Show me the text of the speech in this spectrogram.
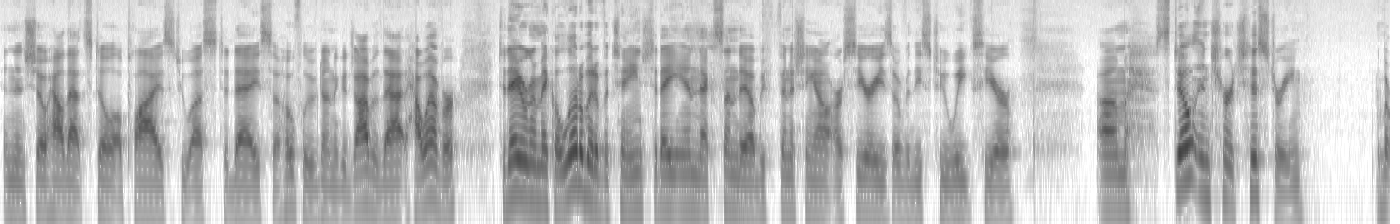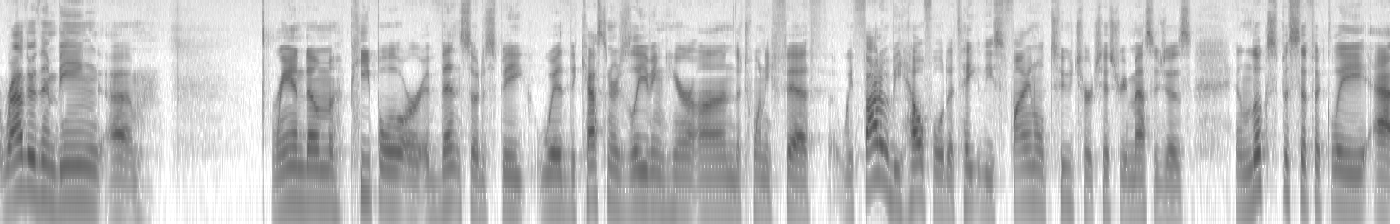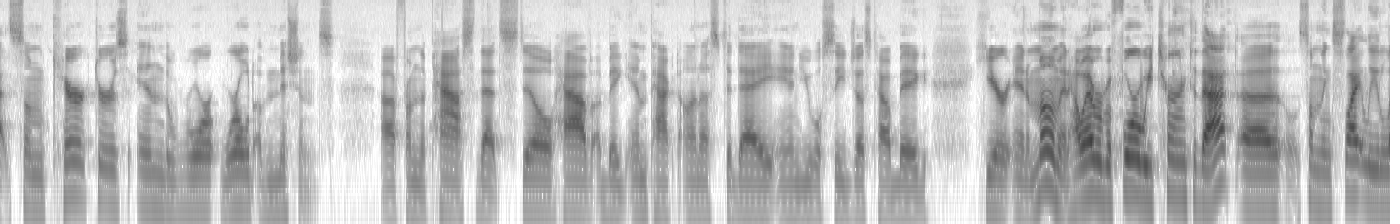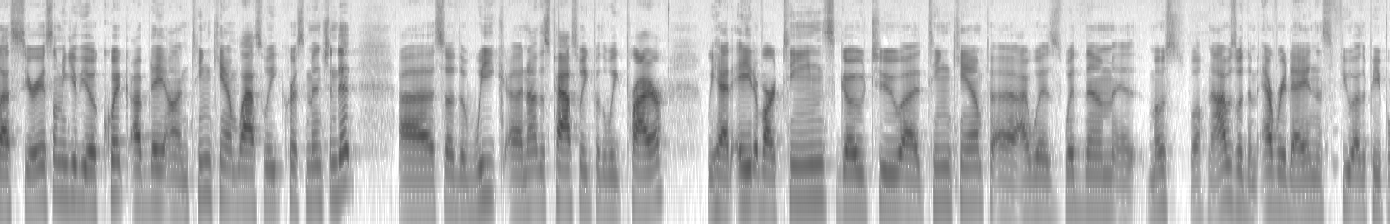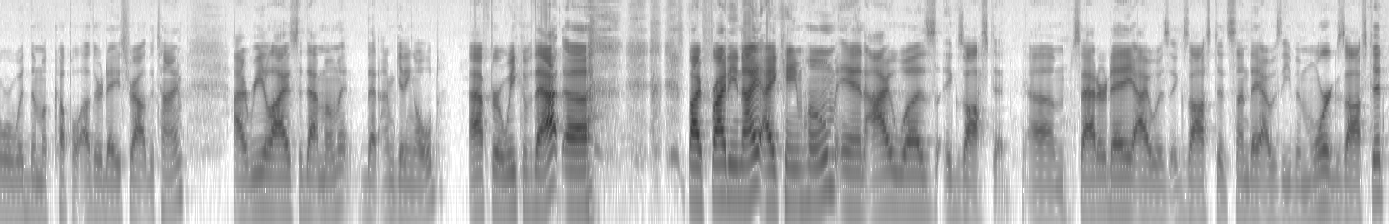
and then show how that still applies to us today. So hopefully we've done a good job of that. However, today we're going to make a little bit of a change. Today and next Sunday, I'll be finishing out our series over these two weeks here. Um, still in church history, but rather than being um, random people or events, so to speak, with the Kestners leaving here on the 25th, we thought it would be helpful to take these final two church history messages and look specifically at some characters in the world of missions uh, from the past that still have a big impact on us today, and you will see just how big here in a moment. However, before we turn to that, uh, something slightly less serious, let me give you a quick update on Teen Camp last week. Chris mentioned it. Uh, so the week, uh, not this past week, but the week prior, we had eight of our teens go to uh, teen camp. Uh, I was with them most, well, no, I was with them every day, and a few other people were with them a couple other days throughout the time. I realized at that moment that I'm getting old. After a week of that, uh, by Friday night, I came home and I was exhausted. Um, Saturday, I was exhausted. Sunday, I was even more exhausted.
